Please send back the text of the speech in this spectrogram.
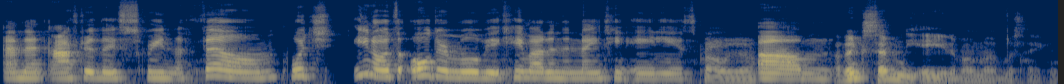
And then after they screened the film, which you know it's an older movie, it came out in the 1980s. Probably, yeah. Um, I think 78, if I'm not mistaken.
